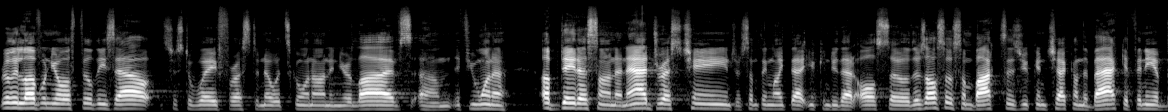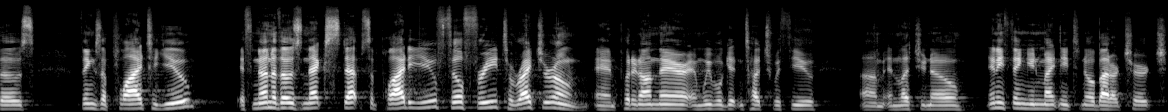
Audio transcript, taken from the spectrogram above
Really love when you all fill these out. It's just a way for us to know what's going on in your lives. Um, if you want to update us on an address change or something like that, you can do that also. There's also some boxes you can check on the back if any of those things apply to you. If none of those next steps apply to you, feel free to write your own and put it on there, and we will get in touch with you um, and let you know anything you might need to know about our church.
